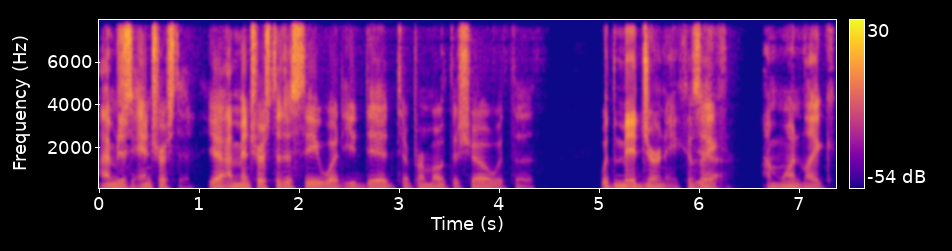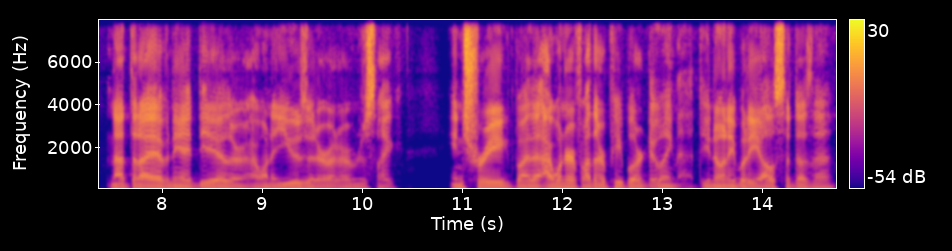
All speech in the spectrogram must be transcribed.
I'm just interested. Yeah, I'm interested to see what you did to promote the show with the with the Mid Journey because like I'm one like not that I have any ideas or I want to use it or whatever. I'm just like intrigued by that. I wonder if other people are doing that. Do you know anybody else that does that?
